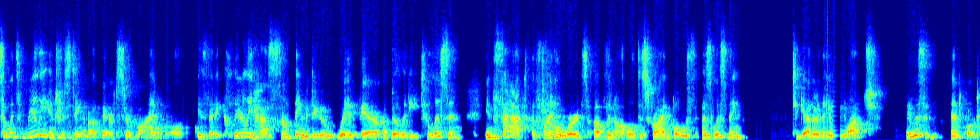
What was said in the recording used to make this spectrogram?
So what's really interesting about their survival is that it clearly has something to do with their ability to listen. In fact, the final words of the novel describe both as listening. Together they watch, they listen, end quote.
